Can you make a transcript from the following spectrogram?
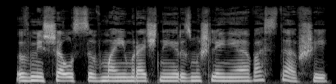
— вмешался в мои мрачные размышления восставший,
